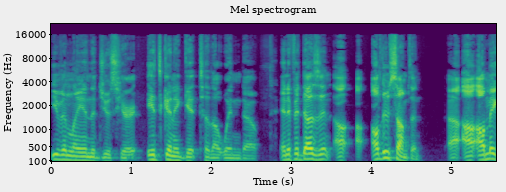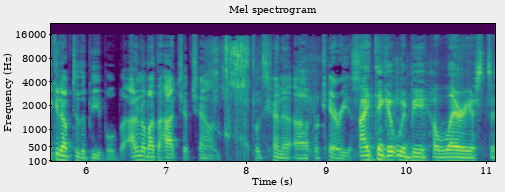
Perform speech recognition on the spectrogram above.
Even laying the juice here, it's going to get to the window. And if it doesn't, I'll, I'll do something. Uh, I'll, I'll, make it up to the people. But I don't know about the hot chip challenge. It looks kind of uh, precarious. I think it would be hilarious to,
